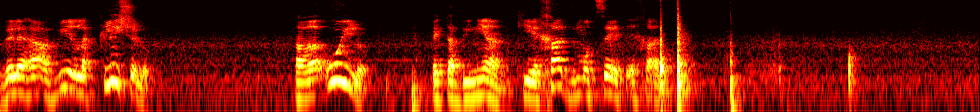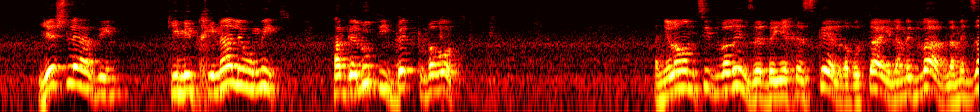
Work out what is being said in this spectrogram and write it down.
ולהעביר לכלי שלו, הראוי לו, את הבניין, כי אחד מוצא את אחד. יש להבין כי מבחינה לאומית הגלות היא בית קברות. אני לא ממציא דברים, זה ביחזקאל, רבותיי, למד ו', למד ז'.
